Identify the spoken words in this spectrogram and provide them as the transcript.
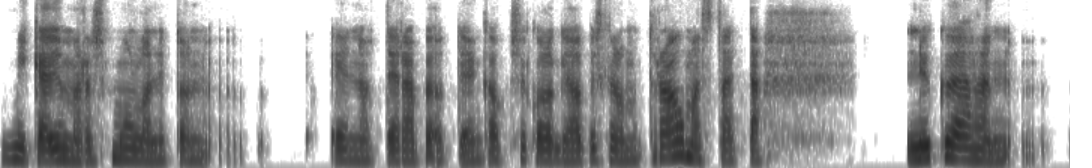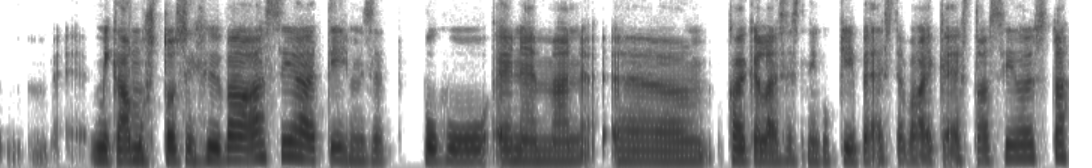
mikä ymmärrys mulla nyt on, en ole terapeutti enkä psykologia opiskellut, mutta traumasta, että nykyään, mikä on musta tosi hyvä asia, että ihmiset puhuu enemmän ö, kaikenlaisista niin kuin kipeistä, vaikeista asioista,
